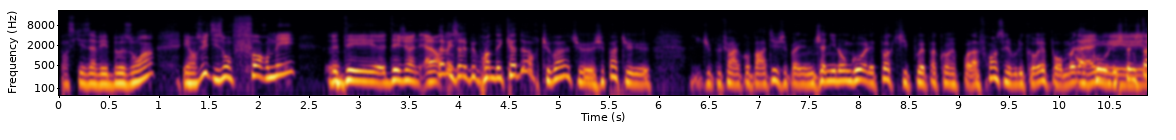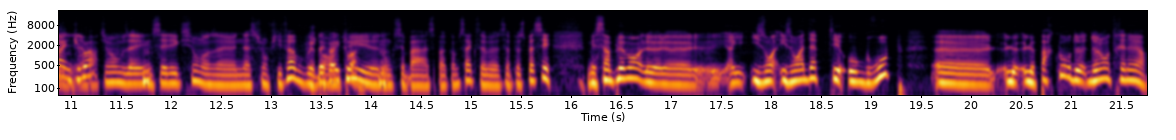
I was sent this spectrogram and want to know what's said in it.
parce qu'ils avaient besoin, et ensuite ils ont formé euh, mm. des, des jeunes. Alors, non, mais ils auraient pu prendre des cadors, tu vois, tu, je sais pas pas, tu, tu peux faire un comparatif. C'est pas une Gianni Longo à l'époque qui pouvait pas courir pour la France, elle voulait courir pour Monaco, ah, Liechtenstein, tu vois. À partir du moment où vous avez une hmm. sélection dans une nation FIFA, vous pouvez pas rentrer, donc c'est pas pas comme ça que ça, peut se passer. Mais simplement, le, ils ont ils ont adapté au groupe euh, le, parcours de, de l'entraîneur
